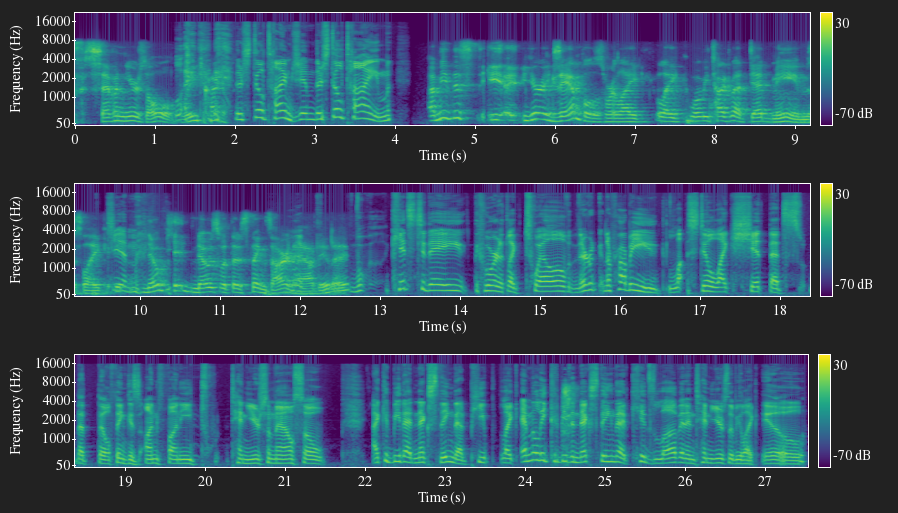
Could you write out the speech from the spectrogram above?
seven years old. What are you trying to- there's still time jim there's still time I mean, this your examples were like like when we talked about dead memes. Like, Jim. no kid knows what those things are now, do they? Kids today who are like 12 they're they're probably still like shit that's that they'll think is unfunny tw- 10 years from now so I could be that next thing that people like Emily could be the next thing that kids love and in 10 years they'll be like ew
